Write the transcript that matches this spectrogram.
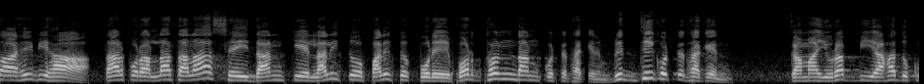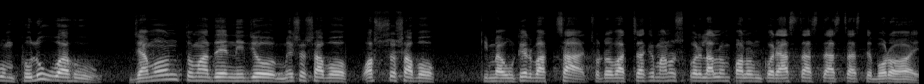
সাহেবিহা তারপর আল্লাহ তালা সেই দানকে লালিত পালিত করে বর্ধন দান করতে থাকেন, বৃদ্ধি করতে থাকেন। কামায়ুরাব্বি আহাদুকুম ফুলুয়াহু যেমন তোমাদের নিজ মেষো শাবক, অশ্ব শাবক কিংবা উটের বাচ্চা, ছোট বাচ্চাকে মানুষ করে লালন পালন করে আস্তে আস্তে আস্তে আস্তে বড় হয়।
